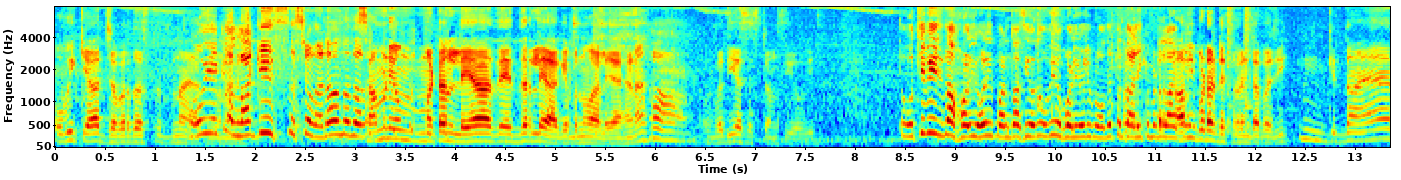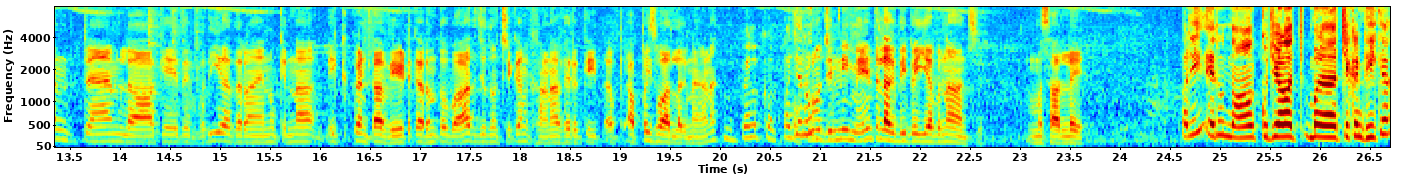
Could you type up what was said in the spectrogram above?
ਉਹ ਵੀ ਕਿਆ ਜ਼ਬਰਦਸਤ ਬਣਾਇਆ ਉਹ ਵੀ ਇੱਕ ਅਲੱਗ ਹੀ ਸਿਸਟਮ ਹੈ ਨਾ ਉਹਨਾਂ ਦਾ। ਸਾਹਮਣੇ ਉਹ ਮਟਨ ਲਿਆ ਤੇ ਇੱਧਰ ਲਿਆ ਕੇ ਬਣਵਾ ਲਿਆ ਹੈ ਨਾ? ਹਾਂ। ਵਧੀਆ ਸਿਸਟਮ ਸੀ ਉਹ ਵੀ। ਤੇ 'ਚ ਵੀ ਜਿੱਦਾਂ ਹੌਲੀ ਹੌਲੀ ਬਣਦਾ ਸੀ ਉਹ ਵੀ ਹੌਲੀ ਹੌਲੀ ਬਣਾਉਂਦੇ 45 ਕੁ ਮਿੰਟ ਲਾ ਆ ਵੀ ਬੜਾ ਡਿਫਰੈਂਟ ਆ ਭਾਜੀ। ਕਿੱਦਾਂ ਐਨ ਟਾਈਮ ਲਾ ਕੇ ਤੇ ਵਧੀਆ ਤਰ੍ਹਾਂ ਇਹਨੂੰ ਕਿੰਨਾ 1 ਘੰਟਾ ਵੇਟ ਕਰਨ ਤੋਂ ਬਾਅਦ ਜਦੋਂ ਚਿਕਨ ਖਾਣਾ ਫਿਰ ਕਈ ਆਪ- ਆਪੇ ਹੀ ਸਵਾਦ ਲੱਗਣਾ ਹੈ ਨਾ ਬਿਲਕੁਲ ਭਾਜੀ ਉਹਨੂੰ ਜਿੰਨੀ ਮਿਹਨਤ ਲੱਗਦੀ ਪਈ ਆ ਬਣਾਉਣ 'ਚ ਮਸਾਲੇ। ਭਾਜੀ ਇਹਨੂੰ ਨਾਂ ਕੁਝੇ ਵਾਲਾ ਚਿਕਨ ਠੀਕ ਆ?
